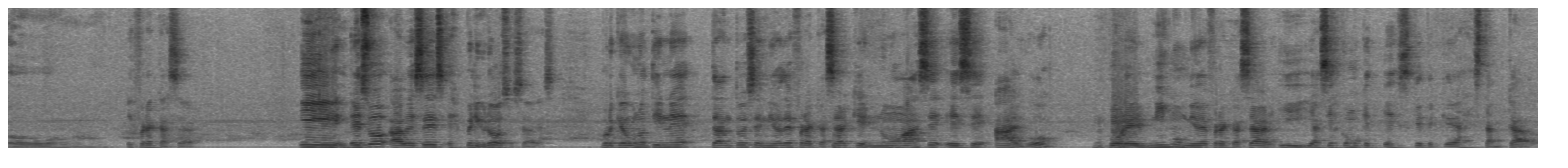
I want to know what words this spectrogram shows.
Oh. Es fracasar. Y eso a veces es peligroso, ¿sabes? Porque uno tiene tanto ese miedo de fracasar que no hace ese algo por el mismo miedo de fracasar y, y así es como que es que te quedas estancado.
